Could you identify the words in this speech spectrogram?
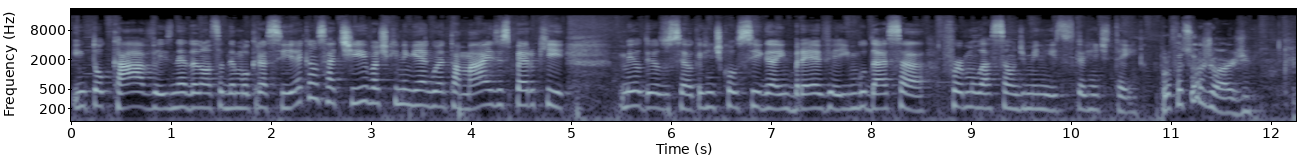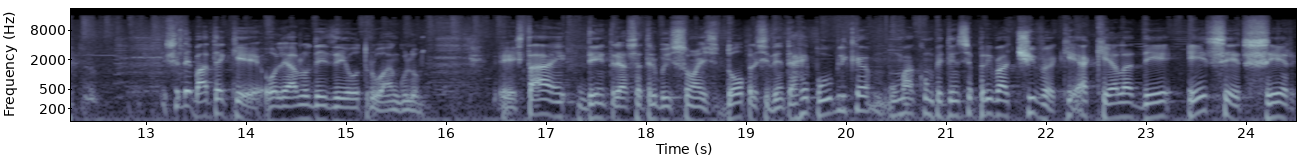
intocáveis né, da nossa democracia. É cansativo, acho que ninguém aguenta mais. Espero que meu Deus do céu, que a gente consiga em breve aí mudar essa formulação de ministros que a gente tem. Professor Jorge. Esse debate é que olhá-lo desde outro ângulo. Está dentre as atribuições do presidente da República uma competência privativa, que é aquela de exercer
